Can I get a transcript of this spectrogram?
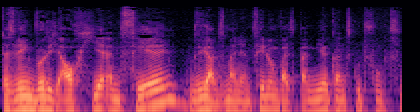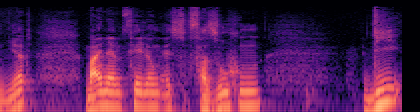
deswegen würde ich auch hier empfehlen, wie gesagt, das ist meine Empfehlung, weil es bei mir ganz gut funktioniert. Meine Empfehlung ist, versuchen, die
